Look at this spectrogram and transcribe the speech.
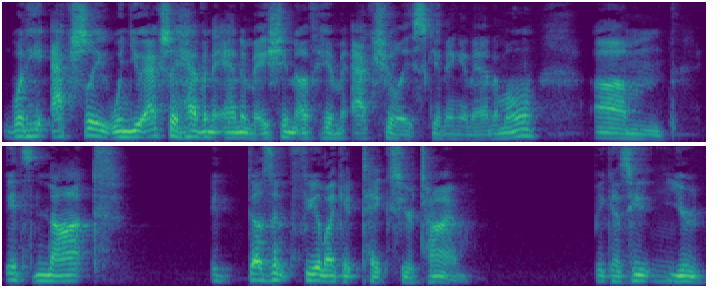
when he actually, when you actually have an animation of him actually skinning an animal, um, it's not. It doesn't feel like it takes your time because he, you're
